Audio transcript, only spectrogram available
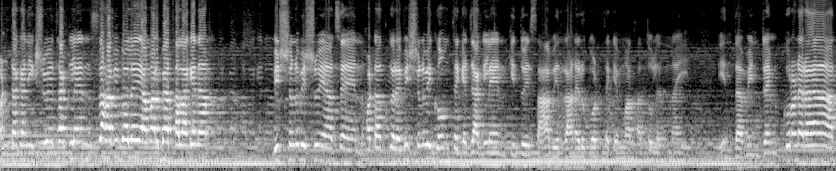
ঘন্টাখানিক শুয়ে থাকলেন, সাহাবী বলে, আমার ব্যথা লাগে না। বিশ্বনবী শুয়ে আছেন, হঠাৎ করে বিশ্বনবী ঘুম থেকে জাগলেন, কিন্তু এই সাহাবীর রানের উপর থেকে মাথা তোলেন নাই। ইন দা মিন টাইম কোরআনের আয়াত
